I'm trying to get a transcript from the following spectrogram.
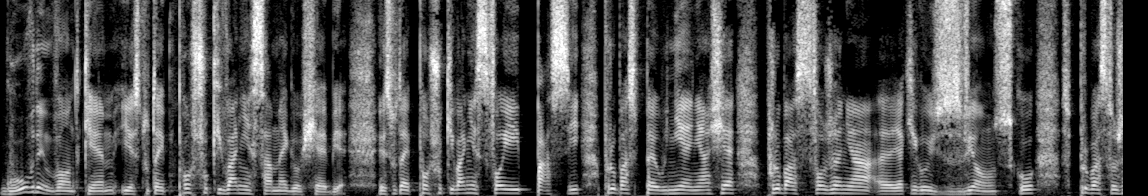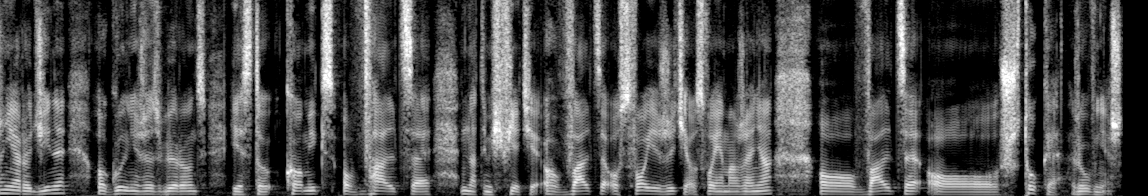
Głównym wątkiem jest tutaj poszukiwanie samego siebie. Jest tutaj poszukiwanie swojej pasji, próba spełnienia się, próba stworzenia e, jakiegoś związku, próba stworzenia rodziny. Ogólnie rzecz biorąc, jest to komiks o walce na tym świecie, o walce o swoje życie, o swoje marzenia, o walce o sztukę również,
